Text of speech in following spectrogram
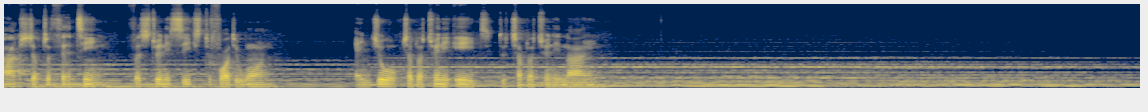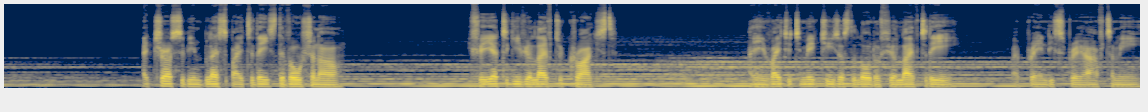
Acts chapter 13, verse 26 to 41, and Job chapter 28 to chapter 29. I trust you've been blessed by today's devotional. If you're yet to give your life to Christ, I invite you to make Jesus the Lord of your life today by praying this prayer after me.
